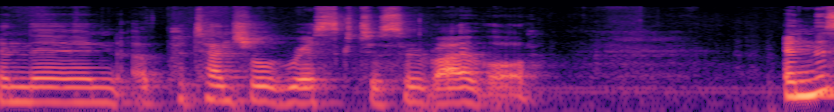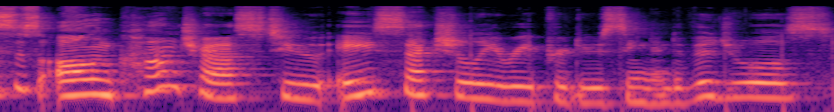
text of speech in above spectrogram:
and then a potential risk to survival. And this is all in contrast to asexually reproducing individuals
